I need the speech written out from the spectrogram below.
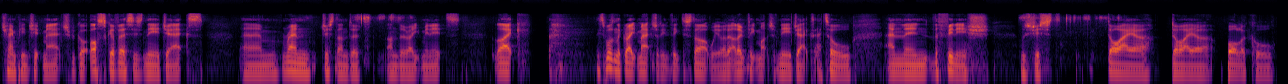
championship match. We've got Asuka versus Nia Jax. Um, ran just under under eight minutes. Like this wasn't a great match. I didn't think to start with. I don't, I don't think much of Nia Jax at all. And then the finish was just dire, diabolical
